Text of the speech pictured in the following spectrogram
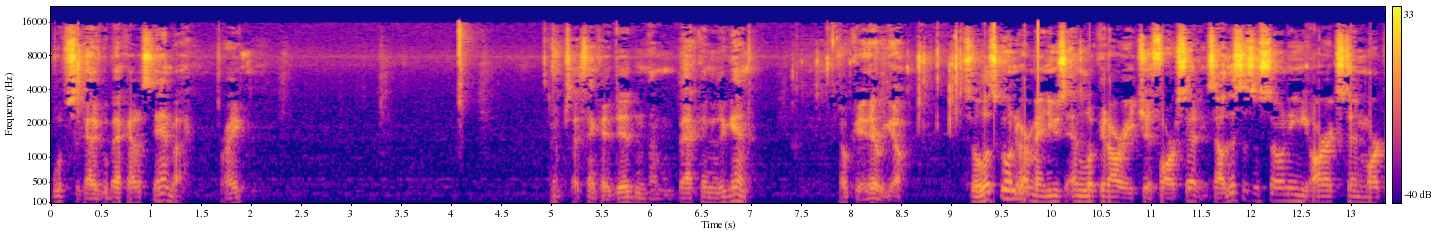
whoops, I gotta go back out of standby, right? Oops, I think I did, and I'm back in it again. Okay, there we go. So let's go into our menus and look at our HFR settings. Now this is a Sony RX10 Mark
